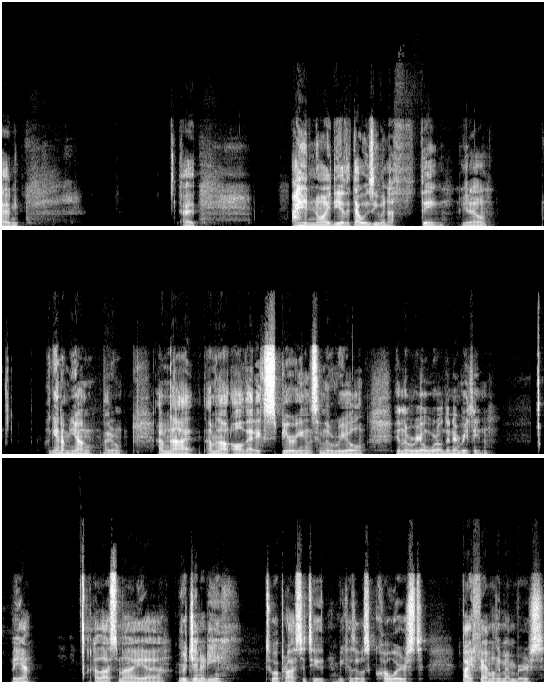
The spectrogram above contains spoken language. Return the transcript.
I hadn't. I, I had no idea that that was even a thing, you know? Again, I'm young. I don't I'm not I'm not all that experienced in the real in the real world and everything. But yeah, I lost my uh, virginity to a prostitute because I was coerced by family members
